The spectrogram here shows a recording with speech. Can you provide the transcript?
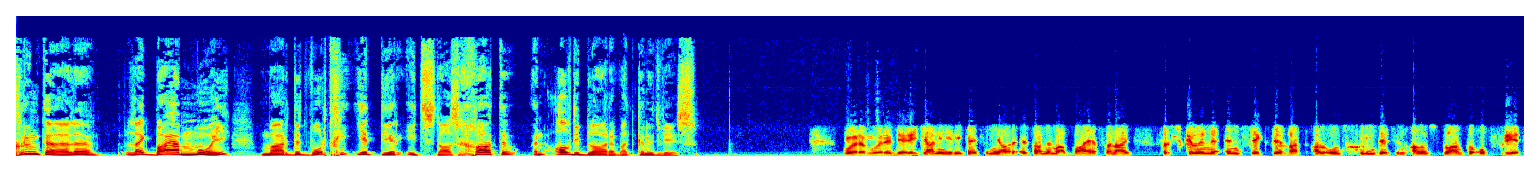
groente hulle lyk baie mooi maar dit word geëet deur iets. Daar's gate in al die blare. Wat kan dit wees? Môre môre Derek. Ja nee hierdie tyd van die jaar is dan net maar baie van daai verskillende insekte wat al ons groentes en al ons plante opvreet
